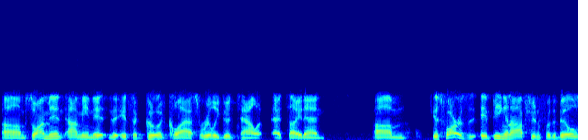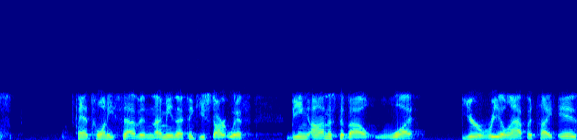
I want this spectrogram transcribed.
Um, so I'm in. I mean, it, it's a good class, really good talent at tight end. Um, as far as it being an option for the Bills at 27, I mean, I think you start with being honest about what your real appetite is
